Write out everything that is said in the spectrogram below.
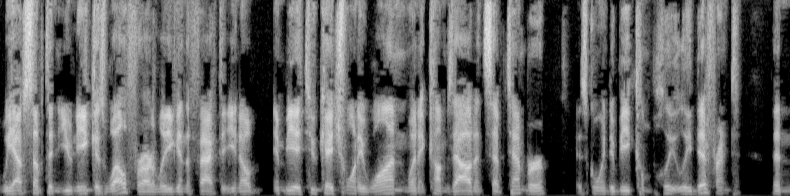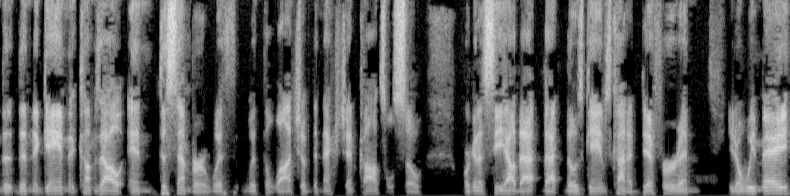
we have something unique as well for our league in the fact that you know NBA 2K21 when it comes out in September is going to be completely different than the, than the game that comes out in December with with the launch of the next gen console. So we're going to see how that that those games kind of differ and you know we may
